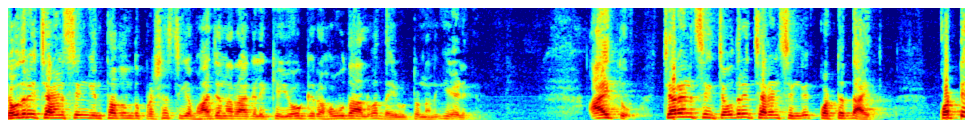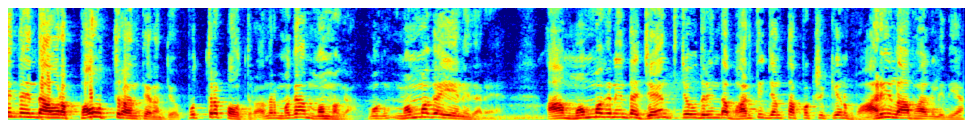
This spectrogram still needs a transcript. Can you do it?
ಚೌಧರಿ ಚರಣ್ ಸಿಂಗ್ ಇಂಥದ್ದೊಂದು ಪ್ರಶಸ್ತಿಗೆ ಭಾಜನರಾಗಲಿಕ್ಕೆ ಯೋಗ್ಯರು ಹೌದಾ ಅಲ್ವಾ? ದಯವಿಟ್ಟು ನನಗೆ ಹೇಳಿದೆ. ಆಯಿತು, ಚರಣ್ ಸಿಂಗ್, ಚೌಧರಿ ಚರಣ್ ಸಿಂಗ್ ಕೊಟ್ಟದ್ದಾಯಿತು. ಕೊಟ್ಟಿದ್ದರಿಂದ ಅವರ ಪೌತ್ರ ಅಂತ ಏನಂತೀವಿ ಪುತ್ರ ಪೌತ್ರ, ಅಂದರೆ ಮಗ ಮೊಮ್ಮಗ. ಮಗ, ಮೊಮ್ಮಗ ಏನಿದ್ದಾರೆ? ಆ ಮೊಮ್ಮಗನಿಂದ ಜಯಂತ್ ಚೌಧರಿಯಿಂದ ಭಾರತೀಯ ಜನತಾ ಪಕ್ಷಕ್ಕೆ ಏನು ಭಾರಿ ಲಾಭ ಆಗಲಿದೆಯಾ?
